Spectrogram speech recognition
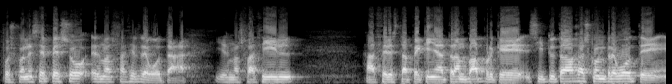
pues con ese peso es más fácil rebotar y es más fácil hacer esta pequeña trampa porque si tú trabajas con rebote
